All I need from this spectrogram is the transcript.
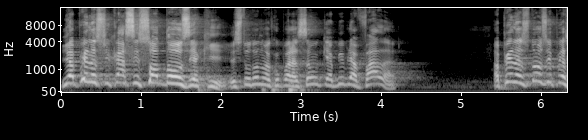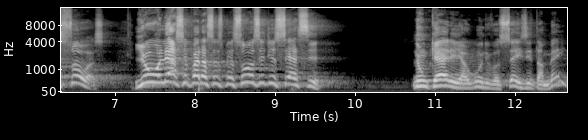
E apenas ficasse só 12 aqui. Eu estou dando uma comparação que a Bíblia fala. Apenas 12 pessoas. E eu olhasse para essas pessoas e dissesse: Não querem algum de vocês ir também?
